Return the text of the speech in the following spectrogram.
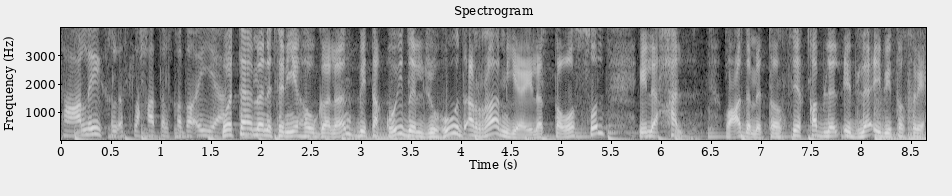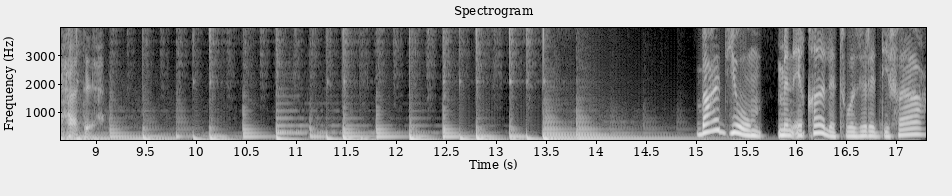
تعليق الإصلاحات القضائية. واتهم نتنياهو جالنت بتقويض الجهود الرامية إلى التوصل إلى حل وعدم التنسيق قبل الإدلاء بتصريحاته. بعد يوم من إقالة وزير الدفاع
